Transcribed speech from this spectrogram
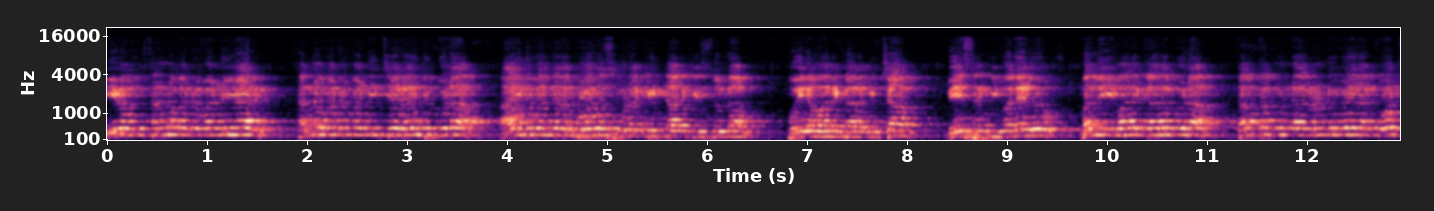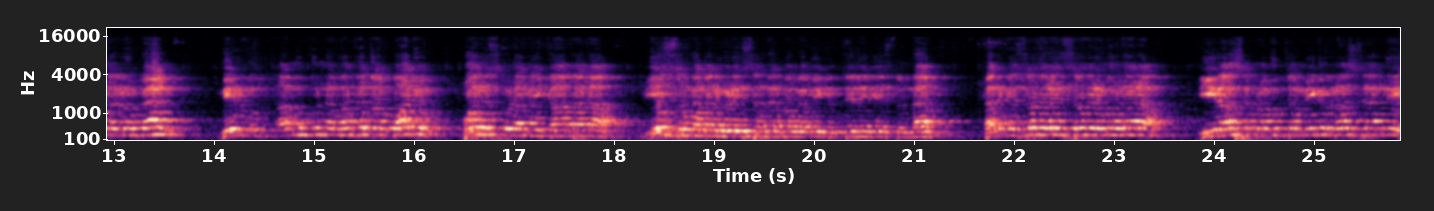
ఈ రోజు సన్న వడ్లు పండియాలి. సన్న వడ్లు పండించే రైతుకు కూడా ఐదు వందల బోనస్ కూడా కింటానికి ఇస్తున్నాం. పోయిన వారి కాలం ఇచ్చాం. వేసంగి ఇవ్వలేదు. మళ్ళీ ఇవాళ కాలం కూడా తప్పకుండా రెండు వేల కోట్ల రూపాయలు మీరు అమ్ముకున్న మద్దతో పాటు బోనస్ కూడా మీ ఖాతాలో వేస్తున్నామని కూడా ఈ సందర్భంగా మీకు తెలియజేస్తున్నా. కనుక సోదరి సోదరి ఈ రాష్ట్ర ప్రభుత్వం మిగులు రాష్ట్రాన్ని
